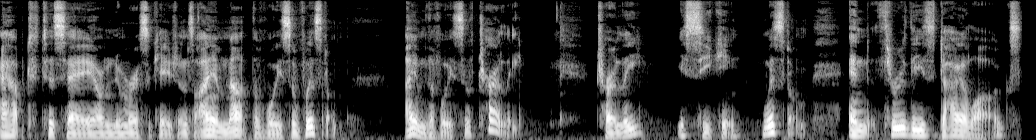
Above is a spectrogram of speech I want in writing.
apt to say on numerous occasions, I am not the voice of wisdom. I am the voice of Charlie. Charlie is seeking wisdom. And through these dialogues,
